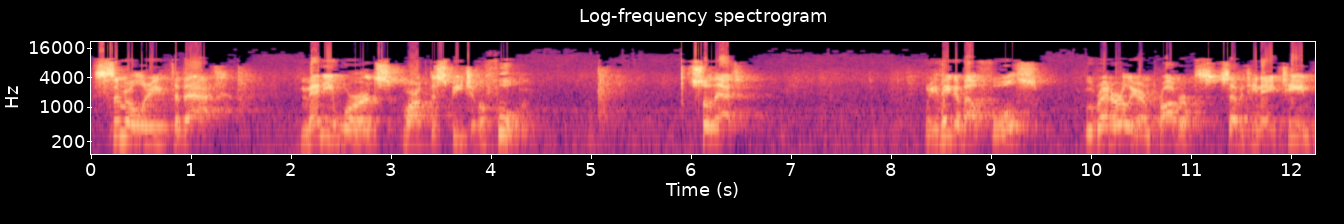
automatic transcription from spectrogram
similarly to that, many words mark the speech of a fool. So that when you think about fools, we read earlier in Proverbs 17 18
